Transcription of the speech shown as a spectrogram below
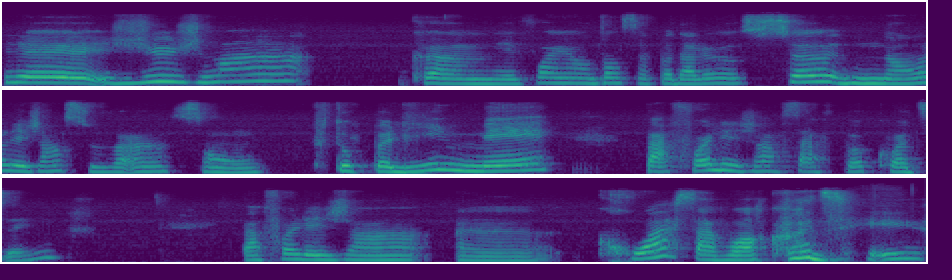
le, jugement, comme voyons donc, ça n'a pas d'allure, ça, non, les gens souvent sont plutôt polis, mais parfois les gens ne savent pas quoi dire. Parfois, les gens euh, croient savoir quoi dire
